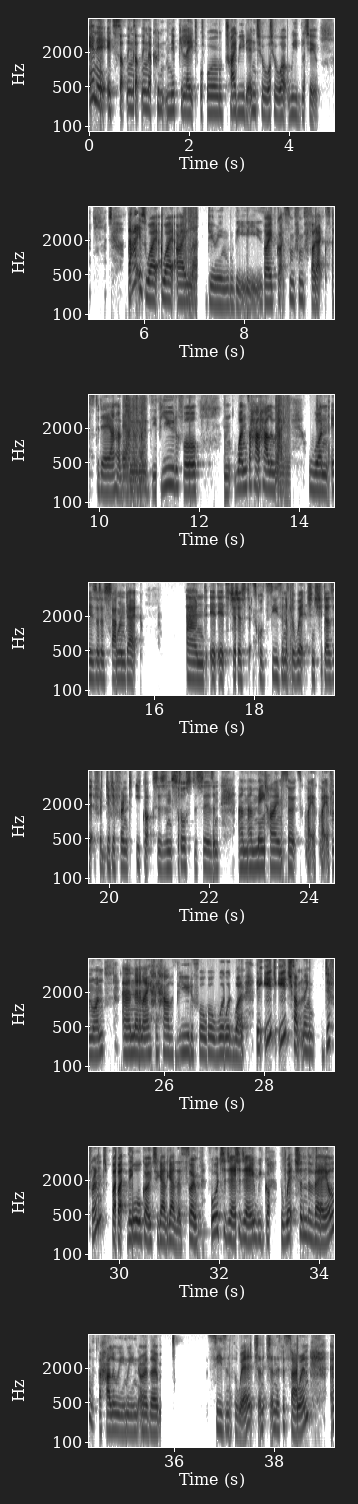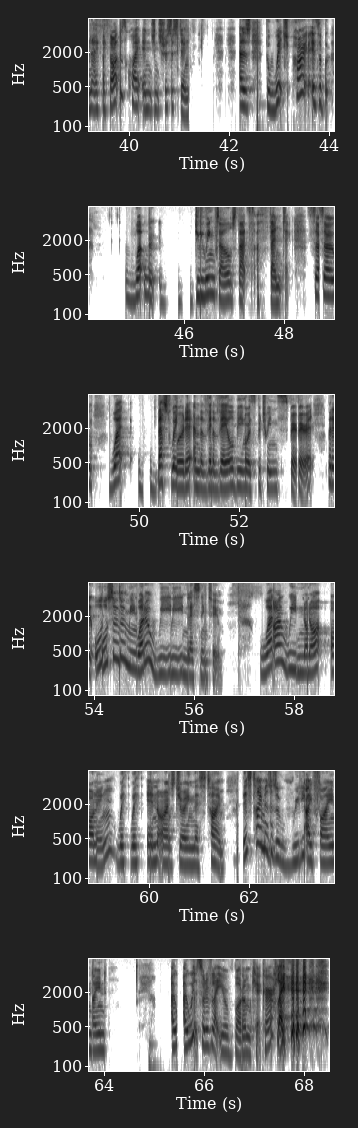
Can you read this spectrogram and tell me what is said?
In it, it's something something that couldn't manipulate or, or try to read into to what we'd to. That is why why I love doing these. I've got some from FedEx today. I have two of these beautiful. Um, one's a Halloween. One is a Samhain deck and it, it's just, just, it's called season of the witch and she does it for different equinoxes and solstices and um, and main times so it's quite a quite a fun one. And then i have beautiful wood, wood one. They each each something different but but they all go together together. So for today today we got the witch and the veil the halloween or the season of the witch and, and this was Samhain. and I, I thought it was quite interesting as the witch part is about what we're doing selves that's authentic. So, so what best way to word it and the, the veil being is between spirit, but it also means what are we, listening to? What are we not honoring with within ourselves during this time? This time is a really I find I, I would sort of like your bottom kicker. Like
